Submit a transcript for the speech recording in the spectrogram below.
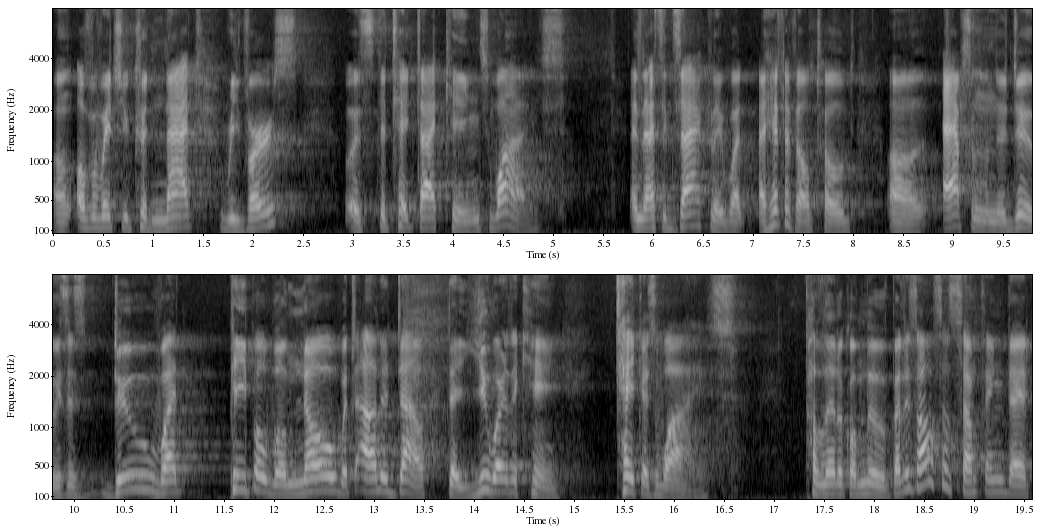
uh, over which you could not reverse, was to take that king's wives. And that's exactly what Ahithophel told uh, Absalom to do. He says, Do what people will know without a doubt that you are the king. Take his wives. Political move. But it's also something that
